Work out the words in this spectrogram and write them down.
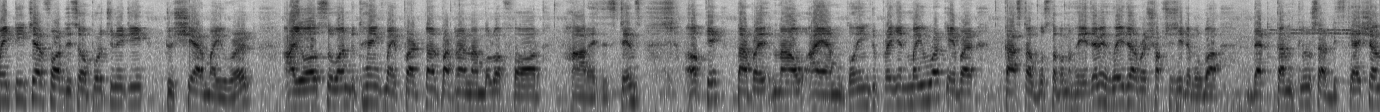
my teacher for this opportunity to share my work I also want to thank my partner partner নাম বলব ফর হার অ্যাসিস্ট্যান্স ওকে তারপরে now I am going to present my work এবার কাজটা উপস্থাপন হয়ে যাবে। হয়ে যাওয়ার পরে সবশেষে এটা বলবা that concludes our discussion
